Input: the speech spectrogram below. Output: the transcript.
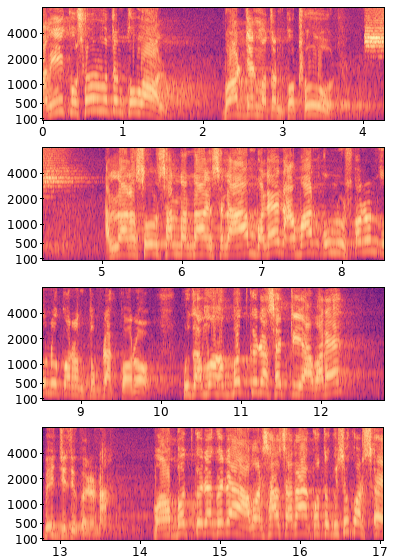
আমি কুসুমের মতন কোমল বর্জের মতন কঠোর। আল্লাহ রসুল সাল্লাম বলেন, আমার অনুসরণ, অনুকরণ তোমরা করো। হুদা মোহাব্বত করে সাইটি আমারে বেজ্জিতি করো না। মহব্বত করে করে আমার শাসারা কত কিছু করছে?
